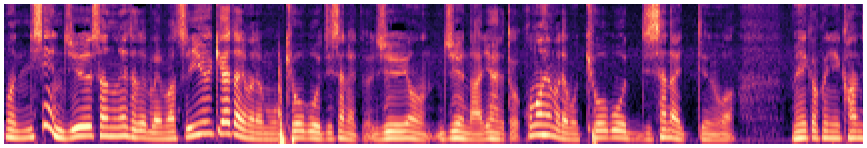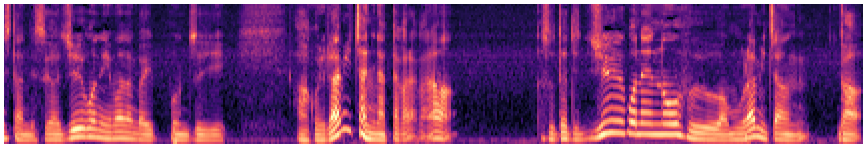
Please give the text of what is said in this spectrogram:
まあ、2013のね、例えば松井裕樹あたりまでも競合を辞さないと、14、10の有原とか、この辺までも競合を辞さないっていうのは明確に感じたんですが、15年今永一本釣り、あ、これラミちゃんになったからかな。そうだって15年のオフはもうラミちゃんが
